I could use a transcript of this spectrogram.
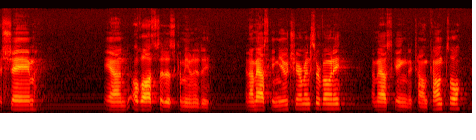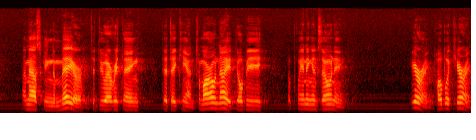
a shame and a loss to this community. And I'm asking you, Chairman Cervoni, I'm asking the town council, I'm asking the mayor to do everything that they can. Tomorrow night, there'll be a planning and zoning hearing, public hearing.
